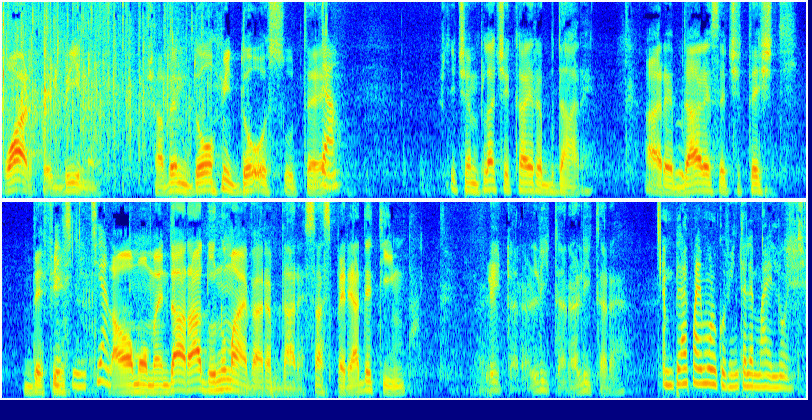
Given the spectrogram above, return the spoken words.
Foarte bine. Și avem 2200. Da. Știi ce îmi place? Că ai răbdare. Ai răbdare să citești definiția. Definiția. La un moment dat, Radu nu mai avea răbdare. S-a speriat de timp. Literă, literă, literă. Îmi plac mai mult cuvintele mai lungi.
